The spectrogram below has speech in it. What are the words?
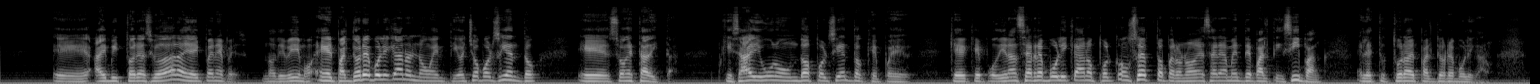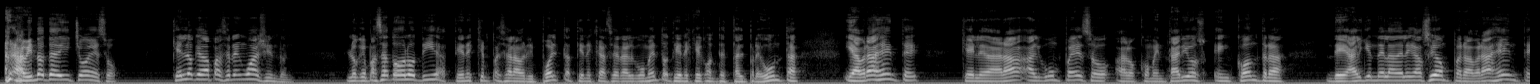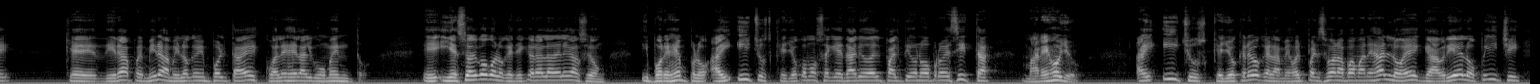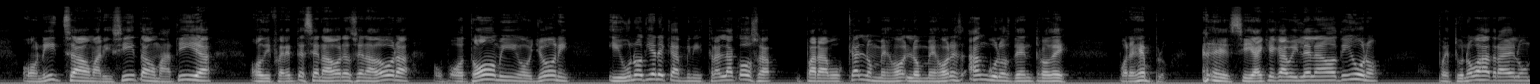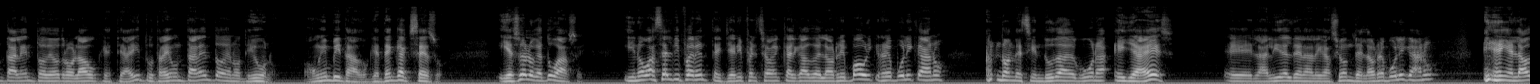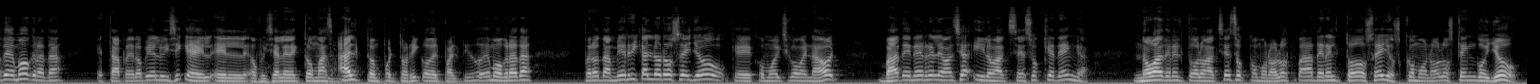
eh, hay Victoria Ciudadana y hay PNP. Nos dividimos. En el Partido Republicano el 98% eh, son estadistas. Quizás hay uno o un 2% que pues que pudieran ser republicanos por concepto, pero no necesariamente participan en la estructura del Partido Republicano. Habiéndote dicho eso, ¿qué es lo que va a pasar en Washington? Lo que pasa todos los días, tienes que empezar a abrir puertas, tienes que hacer argumentos, tienes que contestar preguntas y habrá gente que le dará algún peso a los comentarios en contra de alguien de la delegación, pero habrá gente que dirá, pues mira, a mí lo que me importa es cuál es el argumento. Y eso es algo con lo que tiene que ver la delegación. Y por ejemplo, hay issues que yo como secretario del Partido Nuevo Progresista manejo yo. Hay issues que yo creo que la mejor persona para manejarlo es Gabriel o Pichi, o Nitza, o Marisita, o Matías, o diferentes senadores o senadoras, o, Tommy, o Johnny. Y uno tiene que administrar la cosa para buscar los, mejor, los mejores ángulos dentro de. Por ejemplo, si hay que cabildear la Noti1, pues tú no vas a traer un talento de otro lado que esté ahí, tú traes un talento de Noti1 o un invitado que tenga acceso. Y eso es lo que tú haces. Y no va a ser diferente. Jennifer se va a encargar del lado repu- republicano, donde sin duda alguna ella es eh, la líder de la delegación del lado republicano. Y en el lado demócrata está Pedro Pierluisi, que es el, oficial electo más alto en Puerto Rico del Partido Demócrata. Pero también Ricardo Rosselló, que como ex gobernador va a tener relevancia y los accesos que tenga. No va a tener todos los accesos, como no los van a tener todos ellos, como no los tengo yo.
